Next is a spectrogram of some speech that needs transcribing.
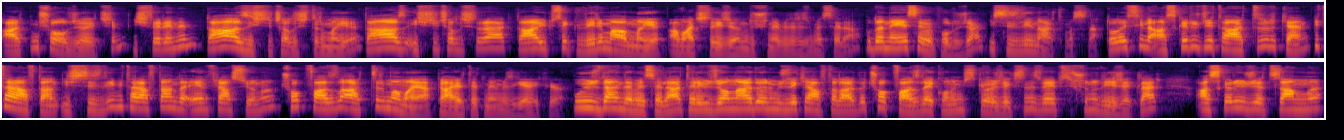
artmış olacağı için işverenin daha az işçi çalıştırmayı, daha az işçi çalıştırarak daha yüksek verim almayı amaçlayacağını düşünebiliriz mesela. Bu da neye sebep olacak? İşsizliğin artmasına. Dolayısıyla asgari ücreti arttırırken bir taraftan işsizliği bir taraftan da enflasyonu çok fazla arttırmamaya gayret etmemiz gerekiyor. Bu yüzden de mesela televizyonlarda önümüzdeki haftalarda çok fazla ekonomist göreceksiniz ve hepsi şunu diyecekler. Asgari ücret zammı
